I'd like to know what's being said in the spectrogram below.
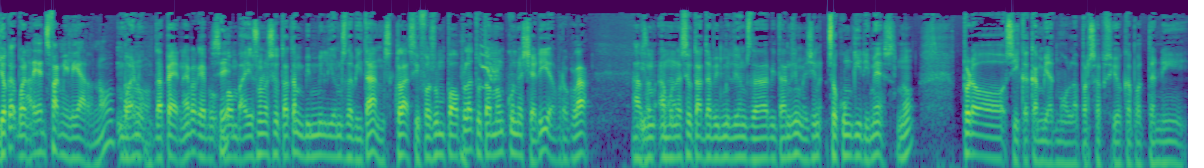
Jo que, bueno, Ara ja ets familiar, no? Però- Bueno, depèn, eh? perquè Sí? Bombay és una ciutat amb 20 milions d'habitants. Clar, si fos un poble tothom em coneixeria, però clar, im- amb una ciutat de 20 milions d'habitants, imagina, sóc un guiri més, no? Però sí que ha canviat molt la percepció que pot tenir...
